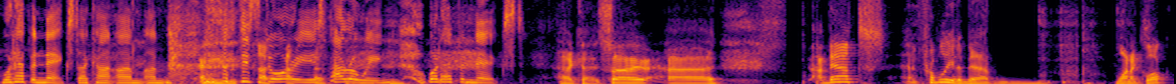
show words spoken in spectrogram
What happened next? I can't. I'm. I'm this story is harrowing. What happened next? Okay, so uh, about probably at about one o'clock,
